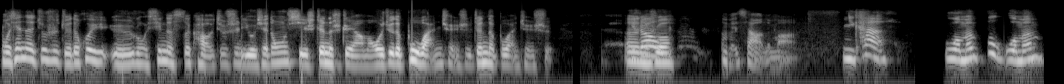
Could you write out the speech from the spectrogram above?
我现在就是觉得会有一种新的思考，就是有些东西是真的是这样吗？我觉得不完全是，真的不完全是。你知道我怎么想的吗？你看。我们不，我们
